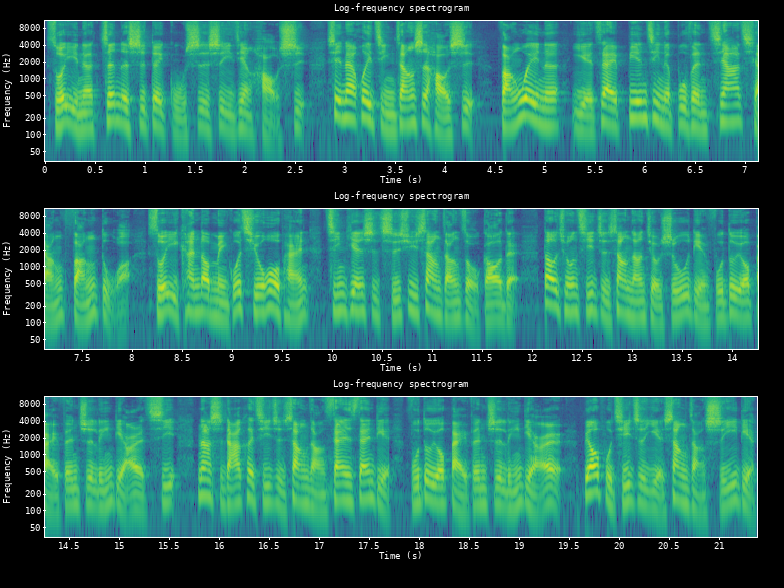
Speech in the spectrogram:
所以呢，真的是对股市是一件好事。现在会紧张是好事。防卫呢，也在边境的部分加强防堵啊，所以看到美国期货盘今天是持续上涨走高的，道琼期指上涨九十五点，幅度有百分之零点二七；纳斯达克期指上涨三十三点，幅度有百分之零点二；标普期指也上涨十一点，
